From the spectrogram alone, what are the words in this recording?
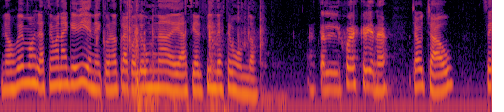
Nos vemos la semana que viene con otra columna de Hacia el fin de este mundo. Hasta el jueves que viene. Chau, chau. Se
